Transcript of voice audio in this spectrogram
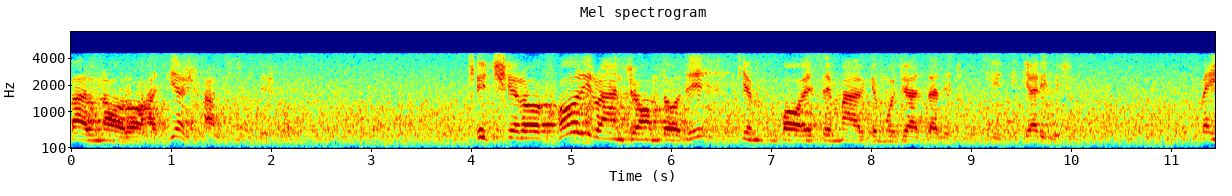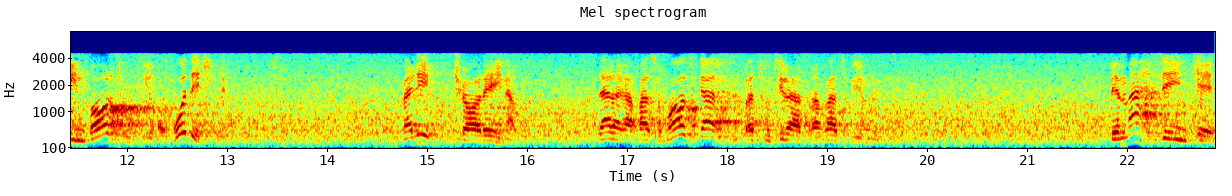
بر ناراحتیش افزوده که چرا کاری رو انجام داده که باعث مرگ مجدد توتی دیگری بشه. و این بار توتی خودش بشه ولی چاره ای نبود. در قفس رو باز کرد و توتی رو از قفس بیرون به محض اینکه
